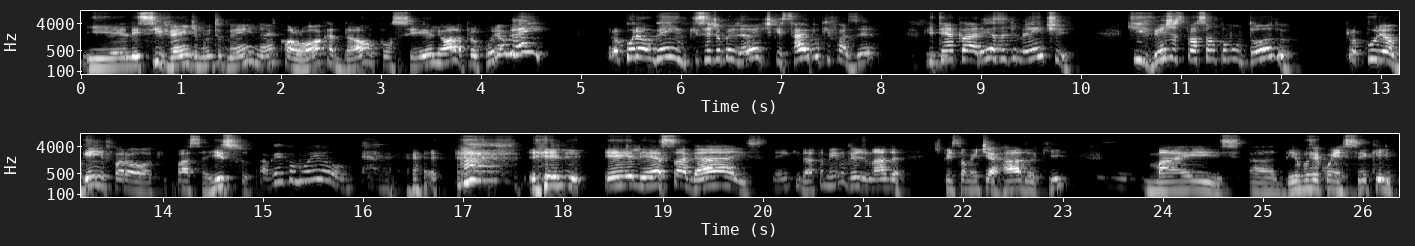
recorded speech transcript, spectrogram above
E ele se vende muito bem, né? Coloca, dá o um conselho, olha, procure alguém, procure alguém que seja brilhante, que saiba o que fazer, que tenha clareza de mente, que veja a situação como um todo. Procure alguém, faraó, que faça isso. Alguém como eu. ele, ele é sagaz. Tem que dar. Também não vejo nada especialmente errado aqui, uhum. mas uh, devo reconhecer que ele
